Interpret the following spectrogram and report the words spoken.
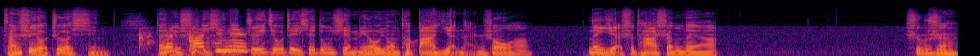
咱是有这心，但你说，你现在追究这些东西也没有用，他爸也难受啊，那也是他生的呀，是不是？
